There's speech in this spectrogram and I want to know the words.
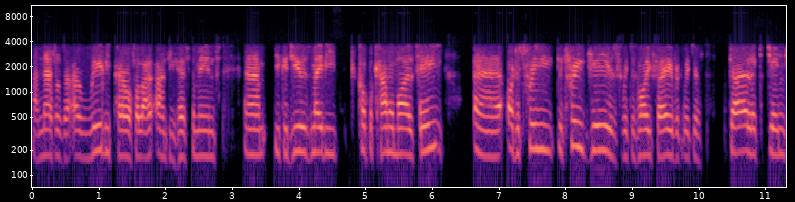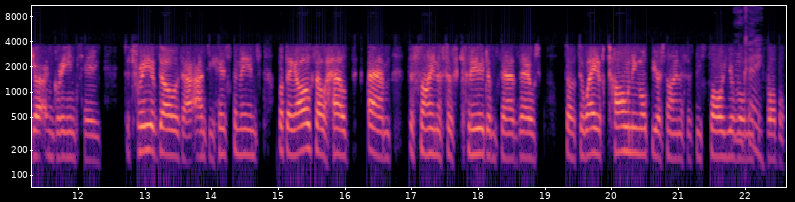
and nettles are, are really powerful antihistamines. Um, you could use maybe a cup of chamomile tea, uh, or the three the three G's, which is my favourite, which is garlic, ginger, and green tea. The three of those are antihistamines, but they also help um, the sinuses clear themselves out. So it's a way of toning up your sinuses before you run Okay. into trouble.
